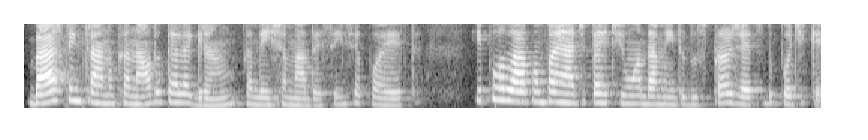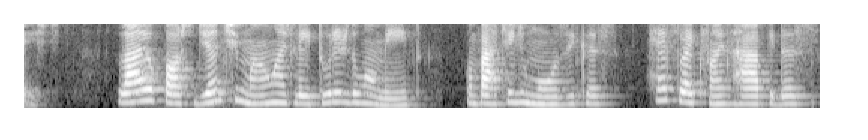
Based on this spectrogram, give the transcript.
Basta entrar no canal do Telegram, também chamado Essência Poeta, e por lá acompanhar de pertinho o andamento dos projetos do podcast. Lá eu posto de antemão as leituras do momento, compartilho músicas, reflexões rápidas,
